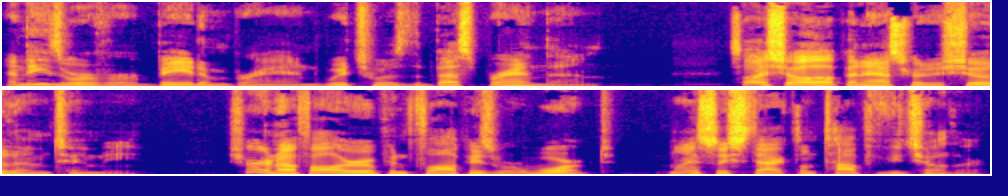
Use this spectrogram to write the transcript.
And these were Verbatim brand, which was the best brand then. So I show up and ask her to show them to me. Sure enough, all her open floppies were warped, nicely stacked on top of each other.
